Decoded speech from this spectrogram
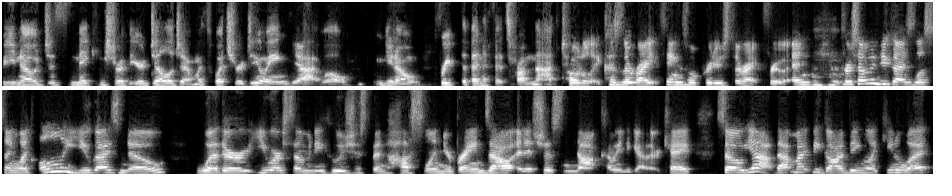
But, you know, just making sure that you're diligent with what you're doing Yeah. that will, you know, reap the benefits from that. Totally. Because the right things will produce the right fruit. And Mhm. for some of you guys listening, like only you guys know whether you are somebody who has just been hustling your brains out and it's just not coming together. Okay. So, yeah, that might be God being like, you know what?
